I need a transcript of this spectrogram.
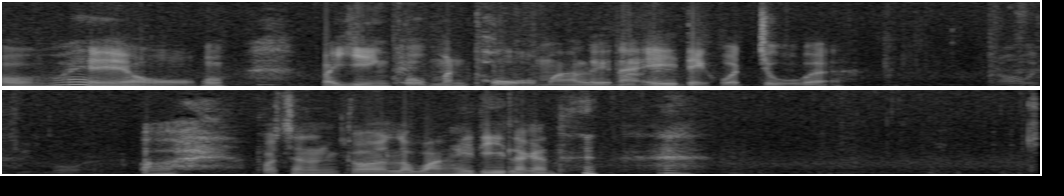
โอ้ยโอ้ไปยิงปุ๊บมันโผล่มาเลยนะไอเด็กหัวจูอะ Can always use more. โอ้ยเพราะฉะนั้นก็ระวังให้ดีแล้วกัน โอเค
